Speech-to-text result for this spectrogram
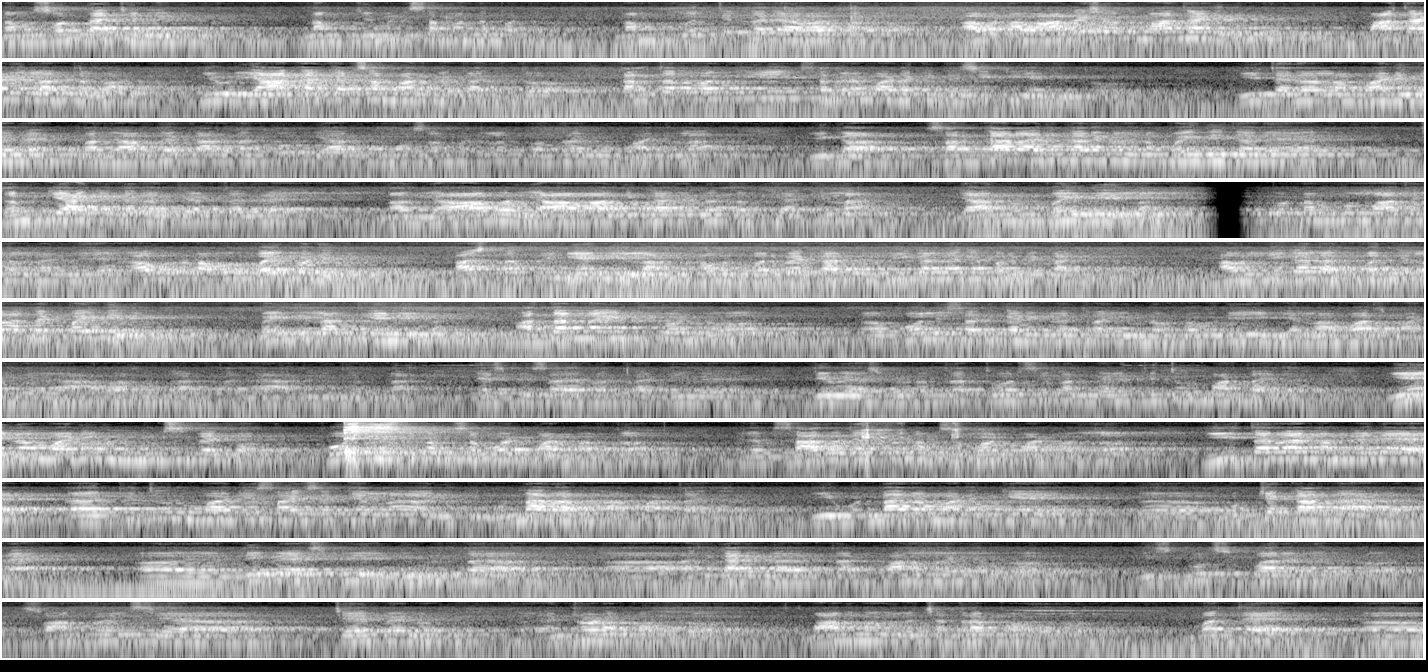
ನಮ್ಮ ಸ್ವಂತ ಜಮೀನು, ನಮ್ಮ ಜಮೀನಿಗೆ ಸಂಬಂಧಪಟ್ಟದ್ದು. ನಮ್ಗೆ ಗೊತ್ತಿಲ್ಲದೆ ಯಾವಾಗ ಬಂದು ಅವಾಗ ನಾವು ಆವೇಶವಾಗಿ ಮಾತಾಡಿದ್ವಿ. ಮಾತಾಡಿಲ್ಲ ಅಂತಲ್ಲ, ಇವ್ರು ಯಾಕೆ ಕೆಲಸ ಮಾಡಬೇಕಾಗಿತ್ತು? ಕಲ್ತನವಾಗಿ ಸರ್ವೆ ಮಾಡೋಕ್ಕೆ ನೆಸಿಟಿ ಏನಿತ್ತು? ಈ ಥರ ಎಲ್ಲ ಮಾಡಿದ್ದಾರೆ. ನಾವು ಯಾವುದೇ ಕಾರಣಕ್ಕೂ ಯಾರಿಗೂ ಮೋಸ ಮಾಡಿಲ್ಲ, ತೊಂದರೆಗೂ ಮಾಡಿಲ್ಲ. ಈಗ ಸರ್ಕಾರ ಅಧಿಕಾರಿಗಳನ್ನ ಬೈದಿದ್ದಾರೆ, ಧಮಕಿ ಹಾಕಿದ್ದಾರೆ ಅಂತ ಹೇಳ್ತಾರೆ. ನಾವು ಯಾವ ಯಾವ ಅಧಿಕಾರಿಗಳು ಧಮಕಿ ಹಾಕಿಲ್ಲ ಯಾರನ್ನೂ ಬೈದೇ ಇಲ್ಲ. ನಮಗೂ ಮಾತುಗಳು ಅವರು ನಾವು ಬೈಕೊಂಡಿದ್ದೀವಿ ಅಷ್ಟು ತಪ್ಪು ಏನಿಲ್ಲ. ಅವ್ರು ಬರಬೇಕಾದ್ರೆ ಲೀಗಲ್ನಾಗೆ ಬರಬೇಕಾಗಿತ್ತು. ಅವ್ರು ಲೀಗಲ್ ಆಗಿ ಬಂದಿಲ್ಲ, ಅದಕ್ಕೆ ಬೈದಿದ್ದೀನಿ ಬೈದಿಲ್ಲ ಅಂತ ಏನಿಲ್ಲ. ಅದನ್ನು ಇಟ್ಕೊಂಡು ಪೊಲೀಸ್ ಅಧಿಕಾರಿಗಳ ಹತ್ರ ಇವನು ರೌಡಿ, ಹೀಗೆಲ್ಲ ಆವಾಜ್ ಮಾಡಿದ್ದಾರೆ ಆವಾಜ್ ಆಗ್ತಾನೆ ಅದು ಇದು ಅಂತ ಎಸ್ ಪಿ ಸಾಹೇಬ್ ಹತ್ರ, D V, D Y S P ಹತ್ರ ತೋರಿಸಿ ನನ್ನ ಮೇಲೆ ಪಿತೂರು ಮಾಡ್ತಾ ಇದ್ದಾರೆ. ಏನೋ ಮಾಡಿ ಇವ್ನ ಮುಗಿಸ್ಬೇಕು. ಪೊಲೀಸರು ನಮ್ಗೆ ಸಪೋರ್ಟ್ ಮಾಡಬಾರ್ದು. ಸಾರ್ವಜನಿಕರು ನಮ್ಗೆ ಸಪೋರ್ಟ್ ಮಾಡಬಾರ್ದು. ಈ ಥರ ನಮ್ಮ ಮೇಲೆ ಪಿತೂರು ಮಾಡಿ ಸಾಯಿಸೋಕ್ಕೆಲ್ಲ ಇದು ಹುನ್ನಾರ ಮಾ- ಮಾಡ್ತಾ ಇದ್ದಾರೆ. ಈ ಹುನ್ನಾರ ಮಾಡೋಕ್ಕೆ ಮುಖ್ಯ ಕಾರಣ ಯಾರಂದರೆ ಡಿ ವಿ ಎಸ್ ಪಿ ನಿವೃತ್ತ ಅಧಿಕಾರಿಗಳಾದಂಥ ಕುಮಾರಪ್ಪರೆಡ್ಡಿ ಅವರು ಇಸ್ಕೂಲ್ ಸ್ಕೂಲ್ ಸುಬ್ಬಾರೆಡ್ಡಿ ಅವರು ಸ್ವಾಮಿಯ ಚೇರ್ಮನ್ ಎಂಟ್ರೋಣಪ್ಪ ಅವರು ಮಾನಮಂಗಲ ಚಂದ್ರಪ್ಪ ಅವರು, ಮತ್ತು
